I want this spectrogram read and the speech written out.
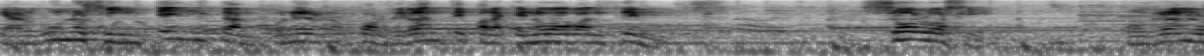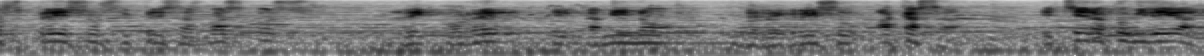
que algunos intentan poner por delante para que no avancemos. Solo así podrán los presos y presas vascos recorrer el camino de regreso a casa. Echera Covidean,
